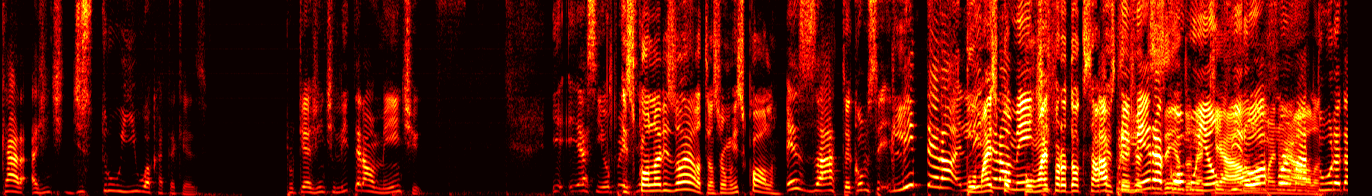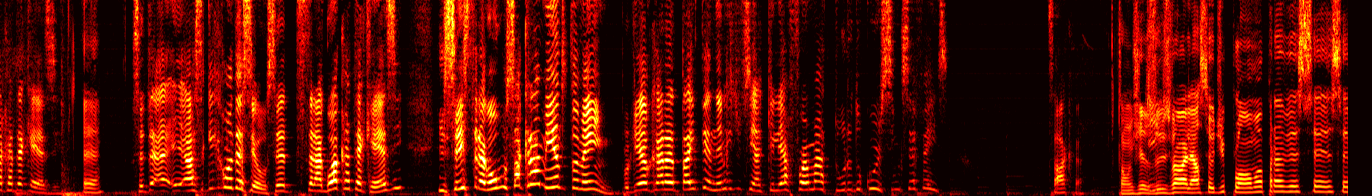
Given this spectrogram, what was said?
Cara, a gente destruiu a catequese. Porque a gente literalmente. E, e assim, eu pensei. Escolarizou ela, transformou em escola. Exato, é como se. Literal, Por mais, literalmente. por mais paradoxal que eu a esteja primeira dizendo, comunhão né? que é virou aula, a não é aula. formatura da catequese. É. Você tá- é, assim, O que, que aconteceu? Você estragou a catequese e você estragou o sacramento também. Porque o cara tá entendendo que, tipo assim, aquele é a formatura do cursinho que você fez. Saca? Então Jesus vai olhar seu diploma pra ver se você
